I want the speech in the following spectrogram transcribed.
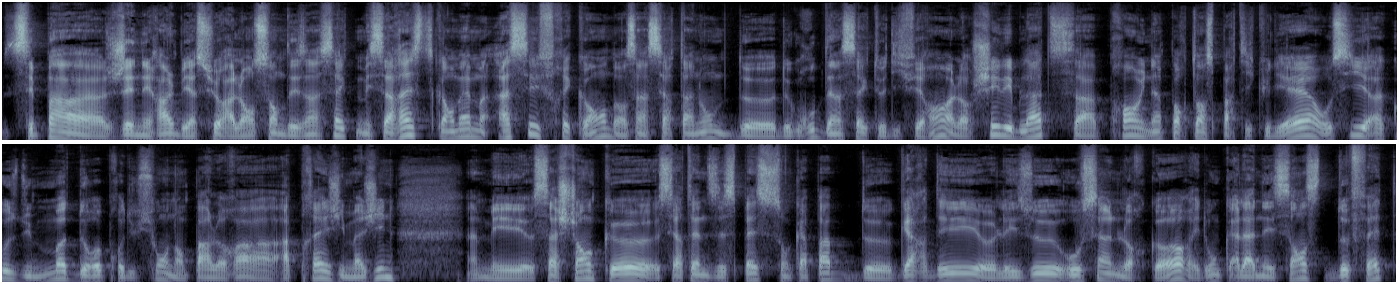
c'est pas général, bien sûr, à l'ensemble des insectes, mais ça reste quand même assez fréquent dans un certain nombre de, de groupes d'insectes différents. Alors, chez les blattes, ça prend une importance particulière, aussi à cause du mode de reproduction, on en parlera après, j'imagine, mais sachant que certaines espèces sont capables de garder euh, les œufs au sein de leur corps, et donc à la naissance, de fait,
